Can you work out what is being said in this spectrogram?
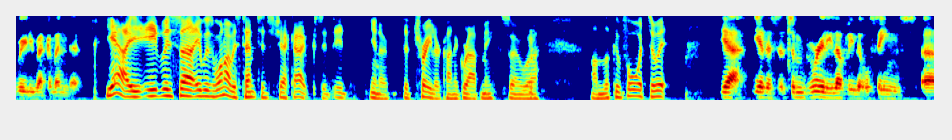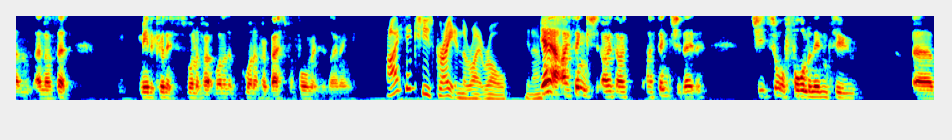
really recommend it. Yeah, it, it was uh, it was one I was tempted to check out because it, it you know the trailer kind of grabbed me, so uh, I'm looking forward to it. yeah yeah there's some really lovely little scenes um and i said Mila Kunis is one of her one of the one of her best performances i think I think she's great in the right role. You know. yeah i think I, I, I think she, they, she'd sort of fallen into um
